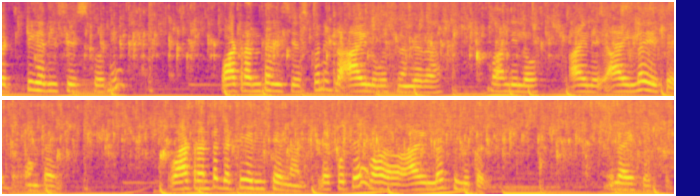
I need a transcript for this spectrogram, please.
గట్టిగా తీసేసుకొని వాటర్ అంతా తీసేసుకొని ఇట్లా ఆయిల్ పోసినాం కదా బాండీలో ఆయిల్ ఆయిల్లో వేసేద్దాం వంకాయలు. వాటర్ అంతా గట్టిగా తీసేయాలి లేకపోతే ఆయిల్లో చిల్లుతుంది. ఇలా వేసేస్తాం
